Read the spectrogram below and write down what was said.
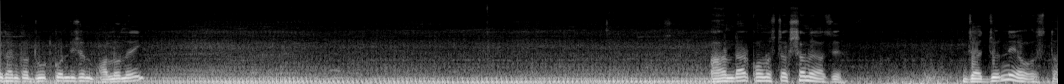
এখানকার রোড কন্ডিশন ভালো নেই। আন্ডার কনস্ট্রাকশনে আছে। যার জন্য অবস্থা।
